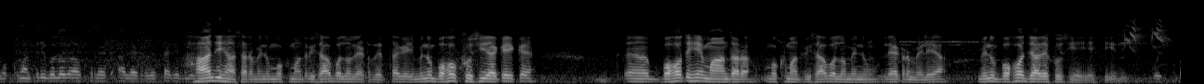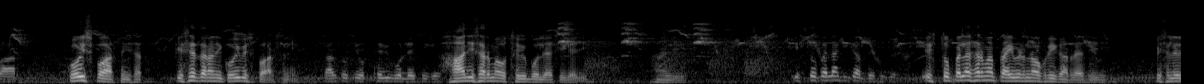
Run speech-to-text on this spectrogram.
ਮੁੱਖ ਮੰਤਰੀ ਵੱਲੋਂ ਆਫਰ ਲੈਟਰ ਦਿੱਤਾ ਕਿ ਹਾਂਜੀ ਹਾਂ ਸਰ ਮੈਨੂੰ ਮੁੱਖ ਮੰਤਰੀ ਸਾਹਿਬ ਵੱਲੋਂ ਲੈਟਰ ਦਿੱਤਾ ਗਿਆ ਜੀ। ਮੈਨੂੰ ਬਹੁਤ ਖੁਸ਼ੀ ਹੈ ਕਿ ਇੱਕ ਅ, ਬਹੁਤ ਹੀ ਇਮਾਨਦਾਰ ਮੁੱਖ ਮੰਤਰੀ ਸਾਹਿਬ ਵੱਲੋਂ ਮੈਨੂੰ ਲੈਟਰ ਮਿਲਿਆ। ਮੈਨੂੰ ਬਹੁਤ ਜ਼ਿਆਦਾ ਖੁਸ਼ੀ ਹੈ ਜੀ ਇਸ ਚੀਜ਼ ਦੀ। ਕੋਈ ਸਪਾਰਸ਼? ਕੋਈ ਸਿਫਾਰਸ਼ ਨਹੀਂ ਸਰ। ਕਿਸੇ ਤਰ੍ਹਾਂ ਦੀ ਕੋਈ ਵੀ ਸਿਫਾਰਸ਼ ਨਹੀਂ। ਕੱਲ ਤੁਸੀਂ ਉੱਥੇ ਵੀ ਬੋਲੇ ਸੀਗੇ? ਹਾਂਜੀ ਸਰ ਮੈਂ ਉੱਥੇ ਵੀ ਬੋਲਿਆ ਸੀਗਾ ਜੀ। ਹਾਂਜੀ ਇਸ ਤੋਂ ਪਹਿਲਾਂ ਕੀ ਕਰਦੇ ਸੀਗੇ? ਇਸ ਤੋਂ ਪਹਿਲਾਂ ਸਰ ਮੈਂ ਪ੍ਰਾਈਵੇਟ ਨੌਕਰੀ ਕਰ ਰਿਹਾ ਸੀ ਜੀ ਪਿਛਲੇ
